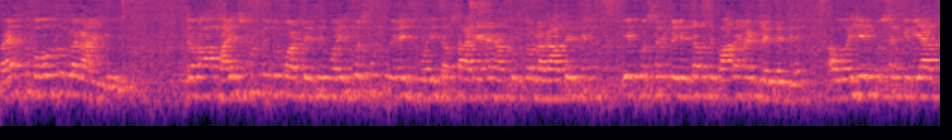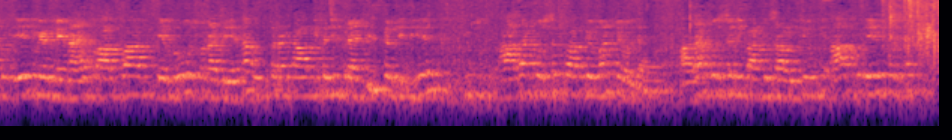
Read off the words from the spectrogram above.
मैथ तो बहुत लोग लगाएँगे। जब आप हाई स्कूल में जो पढ़ते थे, वही क्वेश्चन तो यही वही सब सारे हैं, हम लोग जब लगाते थे। एक क्वेश्चन के लिए दस से बारह मिनट लेते थे। अब वही एक क्वेश्चन के लिए आपको एक मिनट लेना है तो आपका अप्रोच होना चाहिए ना। उस तरह का आप इतनी प्रैक्टिस कर लीजिए आधा क्वेश्चन तो आपके मन में हो जाए। आधा क्वेश्चन ही काफ़ी साल क्योंकि आपको एक क्वेश्चन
